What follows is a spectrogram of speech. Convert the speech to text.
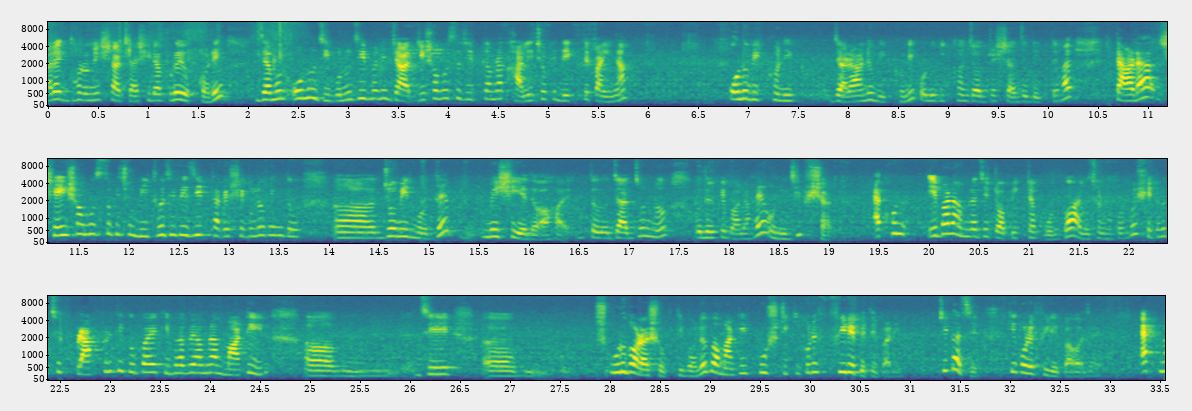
আরেক ধরনের সার চাষিরা প্রয়োগ করে। যেমন অনুজীব অনুজীব মানে যা, যে সমস্ত জীবকে আমরা খালি চোখে দেখতে পাই না, অনুবীক্ষণিক যারা আনুবীক্ষণিক অনুবীক্ষণ যন্ত্রের সাহায্যে দেখতে হয়, তারা সেই সমস্ত কিছু মিথজীবী জীব থাকে, সেগুলো কিন্তু জমির মধ্যে মিশিয়ে দেওয়া হয়। তো যার জন্য ওদেরকে বলা হয় অনুজীব সার। এখন এবার আমরা যে টপিকটা পড়ব, আলোচনা করব, সেটা হচ্ছে প্রাকৃতিক উপায়ে কীভাবে আমরা মাটির যে উর্বরা শক্তি বলো বা মাটির পুষ্টি কী করে ফিরে পেতে পারি, ঠিক আছে? কি করে ফিরে পাওয়া যায়?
